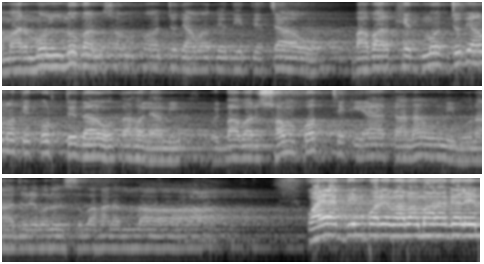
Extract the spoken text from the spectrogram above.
আমার মূল্যবান সম্পদ যদি আমাকে দিতে চাও, বাবার খেদমত যদি আমাকে করতে দাও, তাহলে আমি ওই বাবার সম্পদ থেকে এক আনাও নিব না। জোরে বলেন সুবাহান কয়েকদিন পরে বাবা মারা গেলেন।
